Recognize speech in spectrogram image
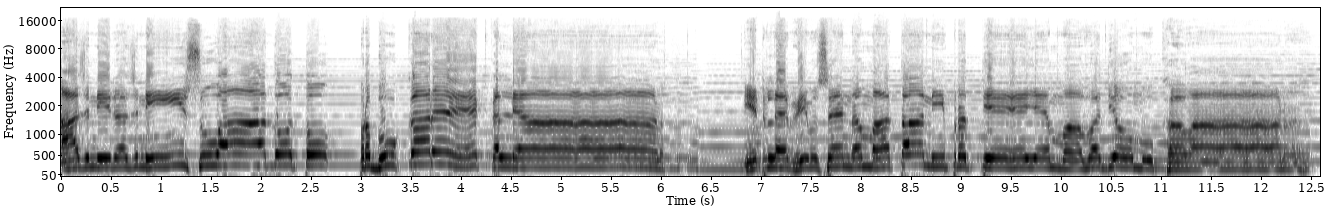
આજની રજની સુવાદો તો પ્રભુ કરે કલ્યાણ. એટલે ભીમસેન માતાની પ્રત્યે એમાં વધ્યો મુખવાણ.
